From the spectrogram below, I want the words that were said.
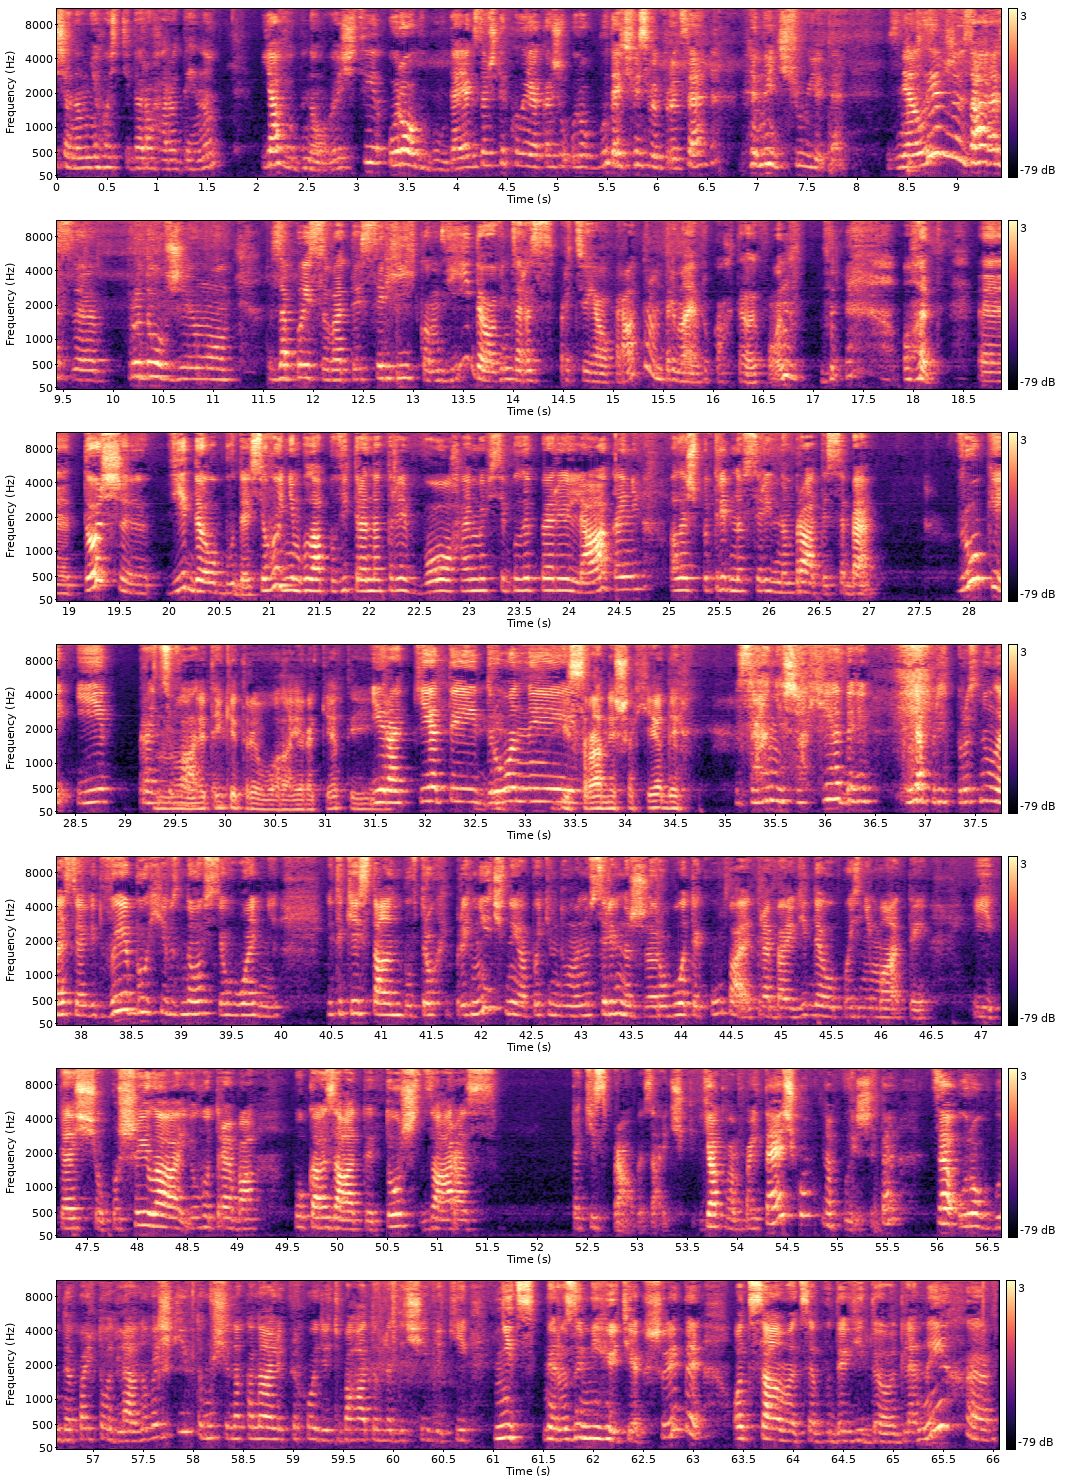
Привіт, шановні гості, дорога родина. Я в обновочці. Урок буде. Як завжди, коли я кажу урок буде, щось ви про це не чуєте. Зняли вже зараз, е, продовжуємо записувати з Сергійком відео. Він зараз працює оператором, тримає в руках телефон. От. Е, Тож е, відео буде. Сьогодні була повітряна тривога, ми всі були перелякані, але ж потрібно все рівно брати себе в руки і працювати. Ну, не тільки тривога, і ракети, і, І ракети, і дрони, і срані шахеди. і срані шахеди. Я проснулася від вибухів знов сьогодні. І такий стан був трохи пригнічений, а потім думаю, ну все рівно ж роботи купа, і треба відео познімати. І те, що пошила, його треба показати. Тож зараз такі справи, зайчики. Як вам пальтечко? Напишете. Це урок буде пальто для новачків, тому що на каналі приходять багато глядачів, які ніц не розуміють, як шити. От саме це буде відео для них. Е,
